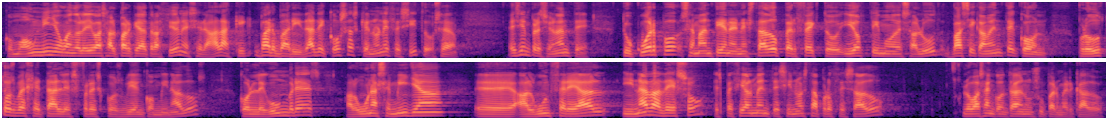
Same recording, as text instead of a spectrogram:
como a un niño cuando le llevas al parque de atracciones, era, ala, qué barbaridad de cosas que no necesito. O sea, es impresionante. Tu cuerpo se mantiene en estado perfecto y óptimo de salud, básicamente con productos vegetales frescos bien combinados, con legumbres, alguna semilla, eh, algún cereal y nada de eso, especialmente si no está procesado, lo vas a encontrar en un supermercado.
